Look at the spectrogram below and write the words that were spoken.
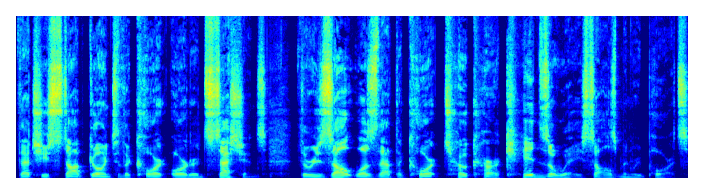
that she stopped going to the court ordered sessions. The result was that the court took her kids away, Salzman reports.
